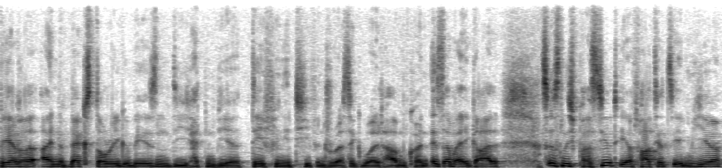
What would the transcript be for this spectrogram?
wäre eine Backstory gewesen, die hätten wir definitiv in Jurassic World haben können. Ist aber egal, es ist nicht passiert. Ihr erfahrt jetzt eben hier,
